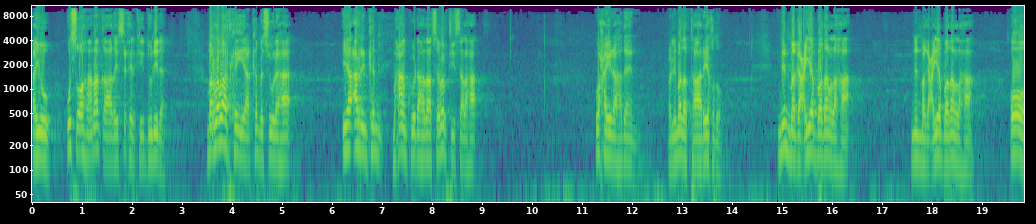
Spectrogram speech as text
ayuu u soo hana qaaday sixirkii dunida. Mar labaadkan yaa ka mas'uul ahaa yaa arrinkan maxaanku idhaahdaa sababtiisa lahaa waxay yidhaahdeen culimmada taariikhdu nin magacyo badan lahaa nin magacyo badan lahaa oo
